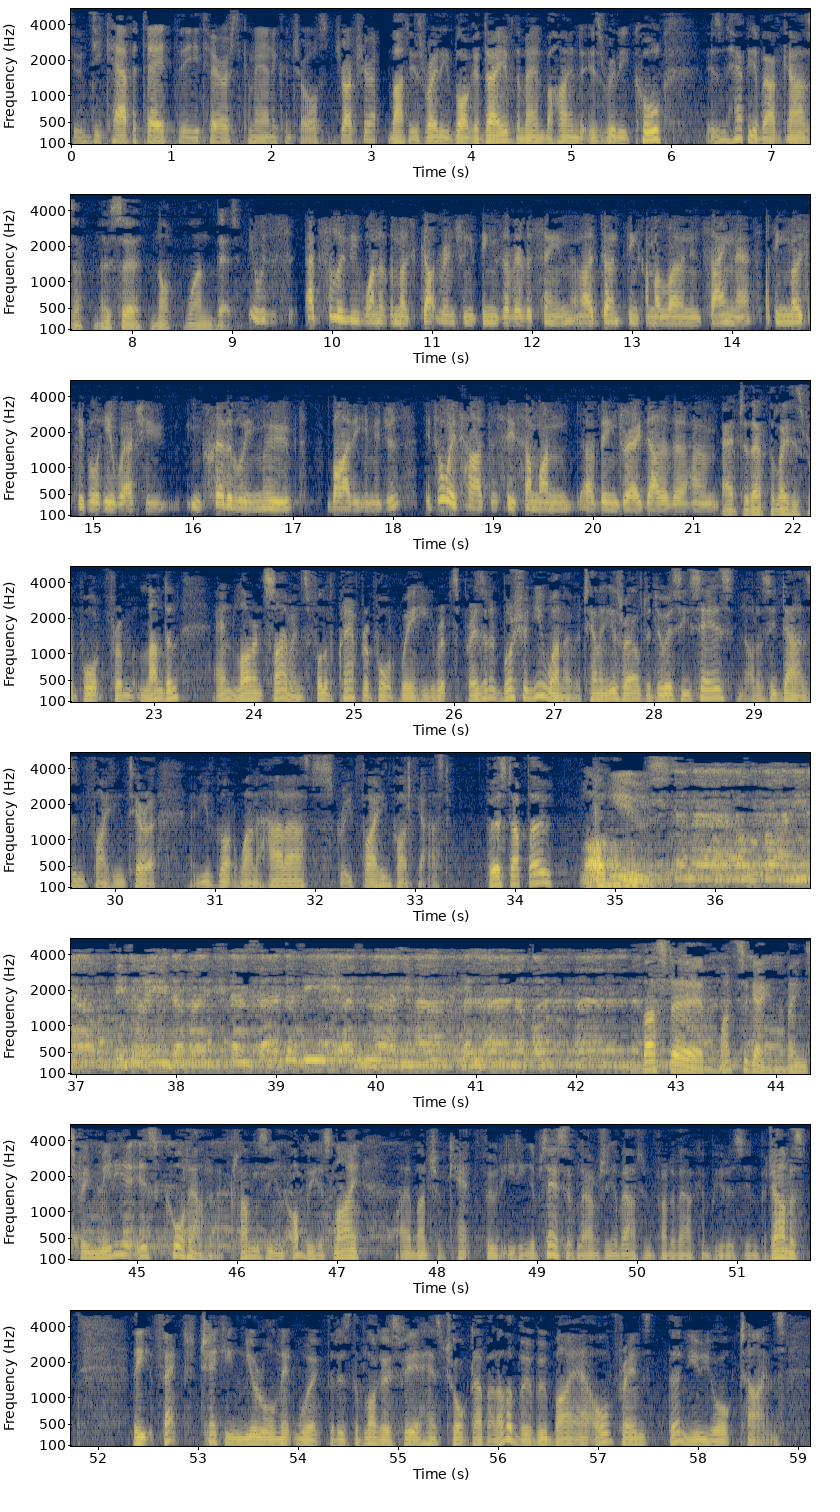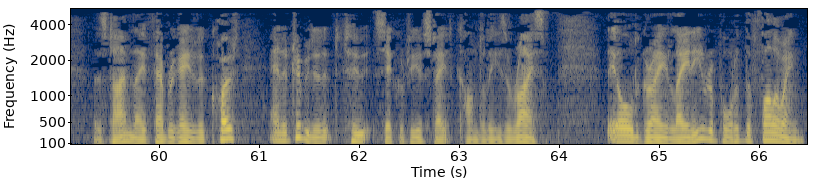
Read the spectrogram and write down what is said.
to decapitate the terrorist command and control structure. But Israeli blogger Dave, the man behind Israellycool, isn't happy about Gaza. No, sir, not one bit. It was absolutely one of the most gut wrenching things I've ever seen, and I don't think I'm alone in saying that. I think most people here were actually incredibly moved by the images. It's always hard to see someone uh, being dragged out of their home. Add to that the latest report from London and Lawrence Simon's Full of Crap report, where he rips President Bush a new one over telling Israel to do as he says, not as he does in fighting terror. And you've got one hard-assed street fighting podcast. First up, though, Blog News. Busted! Once again, the mainstream media is caught out in a clumsy and obvious lie by a bunch of cat food eating obsessive lounging about in front of our computers in pyjamas. The fact checking neural network that is the blogosphere has chalked up another boo boo by our old friends, the New York Times. This time they fabricated a quote and attributed it to Secretary of State Condoleezza Rice. The old grey lady reported the following.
